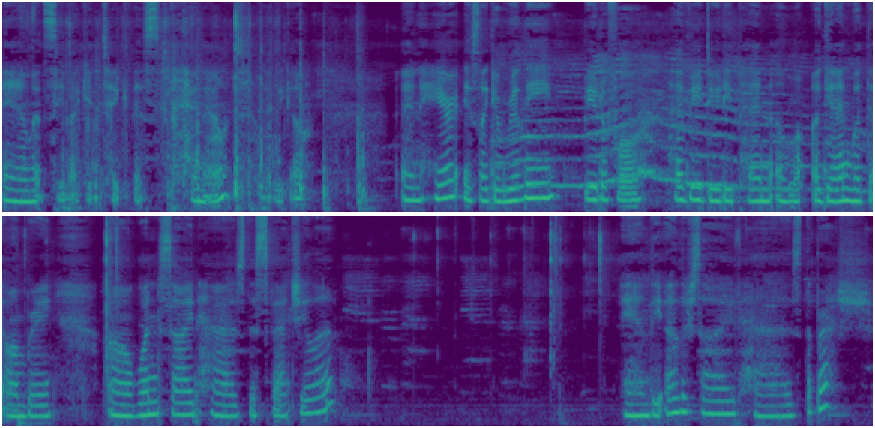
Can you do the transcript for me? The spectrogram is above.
And let's see if I can take this pen out. There we go. And here is like a really beautiful heavy duty pen again with the ombre. Uh, one side has the spatula and the other side has the brush.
